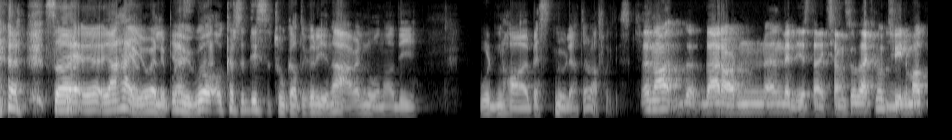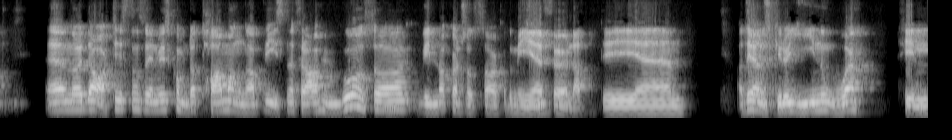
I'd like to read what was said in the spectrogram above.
Så jeg, heier jo veldig på Hugo, og kanskje disse to kategoriene er vel noen av de hvor den har best muligheter, da, faktisk. Har, der har den en veldig sterk sjanse. og Det er ikke noe tvil om at eh, når The Artist sannsynligvis kommer til å ta mange av prisene fra Hugo, så vil nok kanskje også Akademiet føle at de, eh, at de ønsker å gi noe til,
